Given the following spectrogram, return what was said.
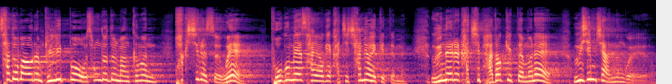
사도 바울은 빌립보 성도들만큼은 확실했어요. 왜? 복음의 사역에 같이 참여했기 때문에 은혜를 같이 받았기 때문에 의심치 않는 거예요.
